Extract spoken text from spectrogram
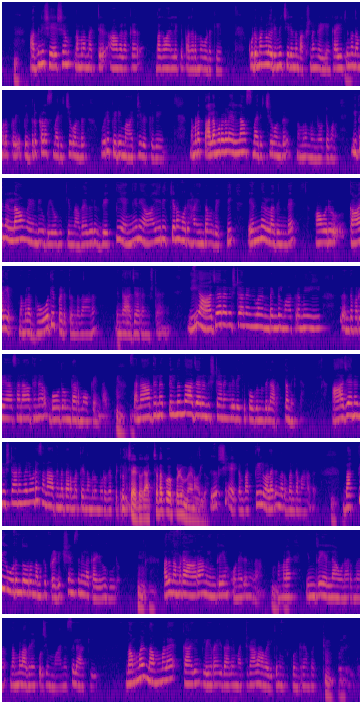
അതിനുശേഷം നമ്മൾ മറ്റ് ആ വിളക്ക് ഭഗവാനിലേക്ക് പകർന്നു കൊടുക്കുകയും കുടുംബങ്ങൾ ഒരുമിച്ചിരുന്ന് ഭക്ഷണം കഴിയും കഴിക്കുമ്പോൾ നമ്മൾ പിതൃക്കളെ സ്മരിച്ചുകൊണ്ട് ഒരു പിടി മാറ്റി വെക്കുകയും നമ്മുടെ തലമുറകളെല്ലാം സ്മരിച്ചുകൊണ്ട് നമ്മൾ മുന്നോട്ട് പോകണം ഇതിനെല്ലാം വേണ്ടി ഉപയോഗിക്കുന്ന അതായത് ഒരു വ്യക്തി എങ്ങനെ ആയിരിക്കണം ഒരു ഹൈന്ദവ വ്യക്തി എന്നുള്ളതിന്റെ ആ ഒരു കാര്യം നമ്മളെ ബോധ്യപ്പെടുത്തുന്നതാണ് എന്ത് ആചാരാനുഷ്ഠാനങ്ങൾ. ഈ ആചാരാനുഷ്ഠാനങ്ങൾ ഉണ്ടെങ്കിൽ മാത്രമേ ഈ എന്താ പറയുക സനാതന ബോധവും ധർമ്മവും ഒക്കെ ഉണ്ടാവും. സനാതനത്തിൽ നിന്ന് ആചാരാനുഷ്ഠാനങ്ങളിലേക്ക് പോകുന്നതിൽ അർത്ഥമില്ല. ആചാരാനുഷ്ഠാനങ്ങളിലൂടെ സനാതന ധർമ്മത്തെ നമ്മൾ മുറുകെ പിടിക്കും തീർച്ചയായിട്ടും ഒരു അച്ചടക്കം എപ്പോഴും വേണമല്ലോ. തീർച്ചയായിട്ടും. ഭക്തിയിൽ വളരെ നിർബന്ധമാണത്. ഭക്തി കൂടുന്തോറും നമുക്ക് പ്രഡിക്ഷൻസിനുള്ള കഴിവ് കൂടും. അത് നമ്മുടെ ആറാം ഇന്ദ്രിയം ഉണരുന്നതാണ്. നമ്മളെ ഇന്ദ്രിയം എല്ലാം ഉണർന്ന് നമ്മൾ അതിനെക്കുറിച്ച് മനസ്സിലാക്കി നമ്മൾ നമ്മളെ കാര്യം ക്ലിയർ ചെയ്താലേ മറ്റൊരാൾ ആ വഴിക്ക് നമുക്ക് കൊണ്ടുവരാൻ പറ്റും.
